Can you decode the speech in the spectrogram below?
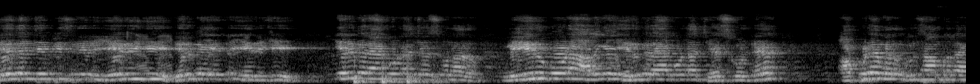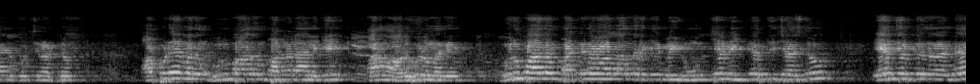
లేదని చెప్పేసి నేను ఎరిగి ఎరుక అంటే ఎరిగి ఎరుక లేకుండా చేసుకున్నాను. మీరు కూడా అలాగే ఎరుక లేకుండా చేసుకుంటే అప్పుడే మనం గురు సాంప్రదాయానికి వచ్చినట్టు అప్పుడే మనం గురుపాదం పట్టడానికి మనం అర్హులమని గురుపాదం పట్టిన వాళ్ళందరికీ మీకు ముఖ్య విజ్ఞప్తి చేస్తూ ఏం చెప్తున్నారంటే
